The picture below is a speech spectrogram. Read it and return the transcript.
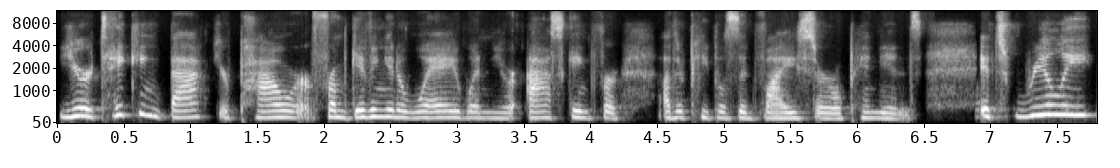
you're taking back your power from giving it away when you're asking for other people's advice or opinions. It's really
